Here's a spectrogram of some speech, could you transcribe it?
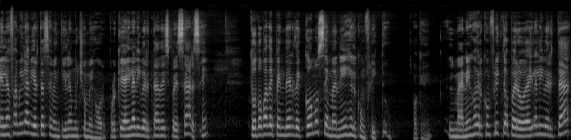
En la familia abierta se ventila mucho mejor, porque hay la libertad de expresarse. Todo va a depender de cómo se maneje el conflicto. Ok. el manejo del conflicto, pero hay la libertad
